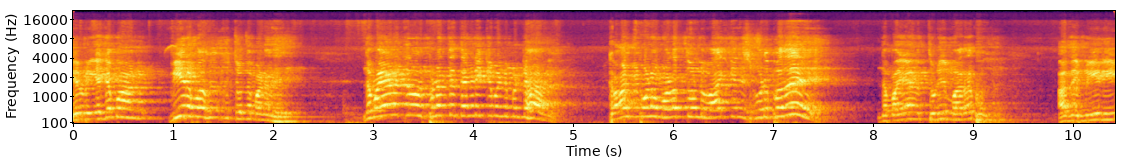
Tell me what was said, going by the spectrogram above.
என்னுடைய எஜமான் வீரபாகுக்கு சொந்தமானது. இந்த மயானத்தில் ஒரு பிணத்தை தகனிக்க வேண்டும் என்றால் கால் போன மலத்தோண்டு வாக்கியரிசு கொடுப்பது இந்த மயானத்துடைய மரபு. அதை மீறி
